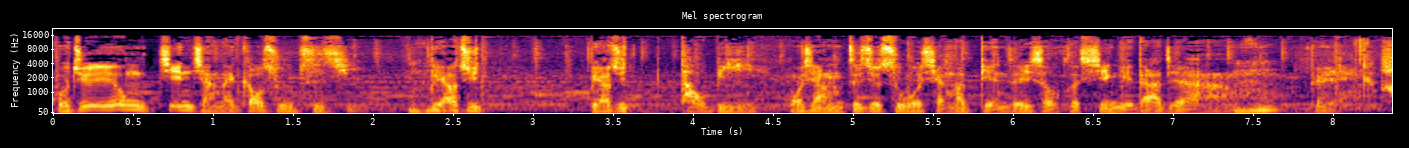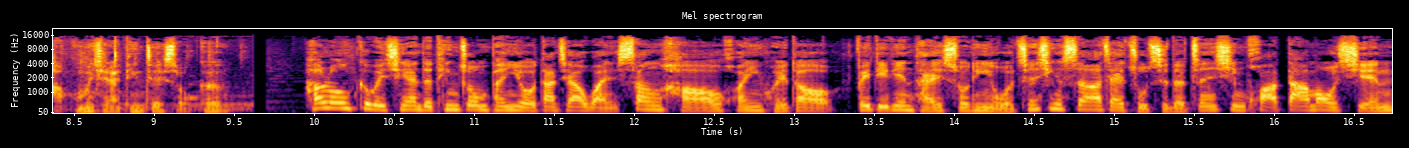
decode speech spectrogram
我觉得用坚强来告诉自己，嗯、不要去。不要去逃避。我想这就是我想要点这一首歌献给大家。嗯，对，好，我们一起来听这首歌。Hello，各位亲爱的听众朋友，大家晚上好，欢迎回到飞碟电台，收听由我真心是阿仔主持的《真心话大冒险》。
